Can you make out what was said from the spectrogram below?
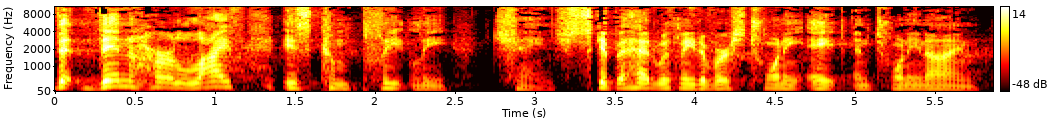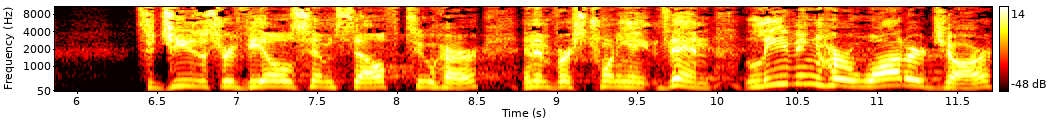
that then her life is completely changed. Skip ahead with me to verse 28 and 29. So Jesus reveals himself to her. And in verse 28, then leaving her water jar,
